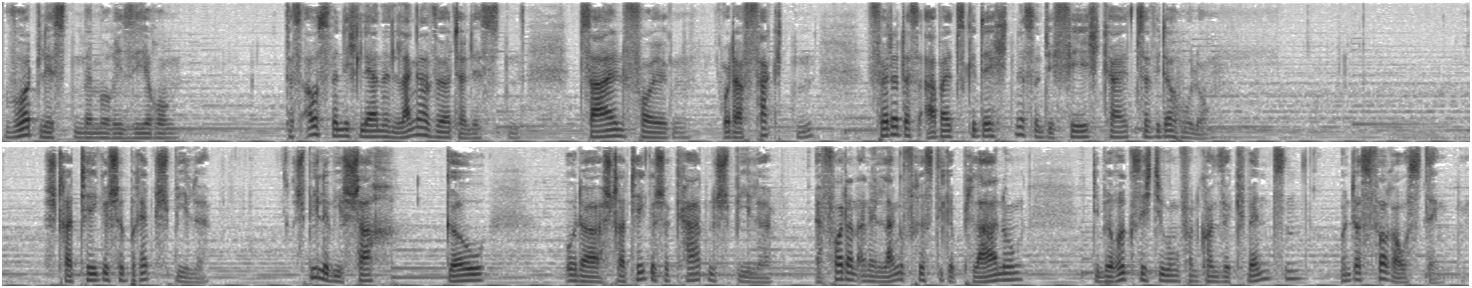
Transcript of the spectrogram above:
Wortlistenmemorisierung das Auswendiglernen langer Wörterlisten, Zahlenfolgen oder Fakten fördert das Arbeitsgedächtnis und die Fähigkeit zur Wiederholung. Strategische Brettspiele. Spiele wie Schach, Go oder strategische Kartenspiele erfordern eine langfristige Planung, die Berücksichtigung von Konsequenzen und das Vorausdenken.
